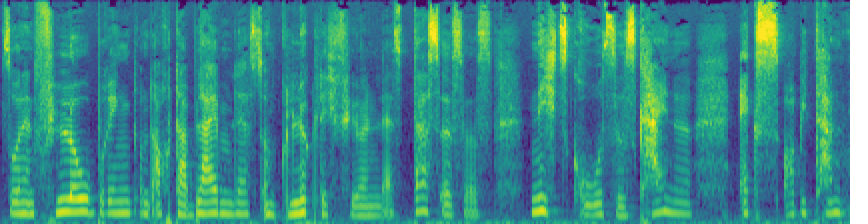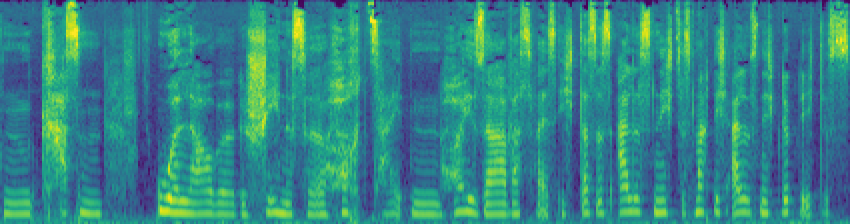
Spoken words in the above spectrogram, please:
so in den Flow bringt und auch da bleiben lässt und glücklich fühlen lässt. Das ist es. Nichts Großes, keine exorbitanten, krassen Urlaube, Geschehnisse, Hochzeiten, Häuser, was weiß ich. Das ist alles nichts. Das macht dich alles nicht glücklich. Das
